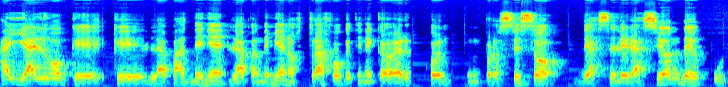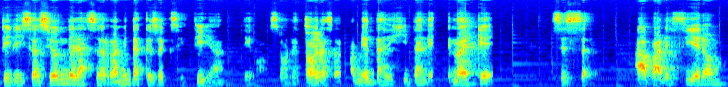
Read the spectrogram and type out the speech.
hay algo que, la, pandemia, la pandemia nos trajo que tiene que ver con un proceso de aceleración de utilización de las herramientas que ya existían, digo, sobre todo las herramientas digitales, que no es que se aparecieron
